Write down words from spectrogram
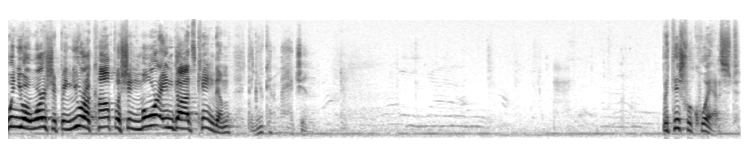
when you are worshiping. You are accomplishing more in God's kingdom than you can imagine. But this request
